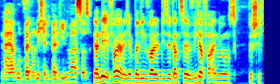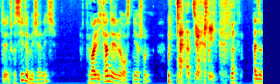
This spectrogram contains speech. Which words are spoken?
Naja, gut, wenn du nicht in Berlin warst, also. Ja, nee, ich war ja nicht in Berlin, weil diese ganze Wiedervereinigungsgeschichte interessierte mich ja nicht. Weil ich kannte den Osten ja schon. okay. Also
